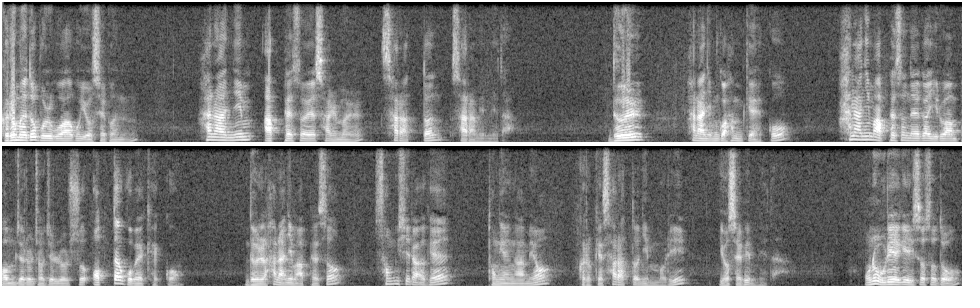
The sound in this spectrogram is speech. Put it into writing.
그럼에도 불구하고 요셉은 하나님 앞에서의 삶을 살았던 사람입니다. 늘 하나님과 함께 했고, 하나님 앞에서 내가 이러한 범죄를 저지를 수 없다 고백했고, 늘 하나님 앞에서 성실하게 동행하며 그렇게 살았던 인물이 요셉입니다. 오늘 우리에게 있어서도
